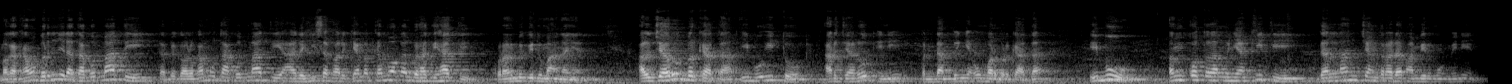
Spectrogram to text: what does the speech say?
maka kamu berarti tidak takut mati. Tapi kalau kamu takut mati, ada hisab hari kiamat, kamu akan berhati-hati. Kurang lebih begitu maknanya. Al-Jarud berkata, ibu itu, Al-Jarud ini pendampingnya Umar berkata, ibu, engkau telah menyakiti dan lancang terhadap Amir Mukminin.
